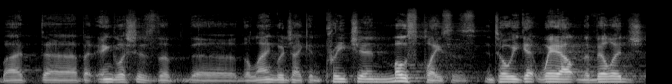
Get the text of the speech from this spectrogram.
but, uh, but English is the, the, the language I can preach in most places. Until we get way out in the village,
